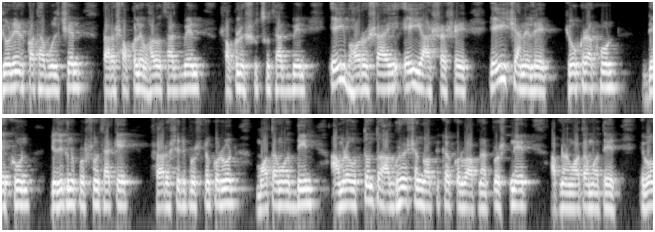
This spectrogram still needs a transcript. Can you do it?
জনের কথা বলছেন, তারা সকলে ভালো থাকবেন, সকলে সুস্থ থাকবেন। এই ভরসায়, এই আশ্বাসে, এই চ্যানেলে চোখ রাখুন, দেখুন, যদি কোনো প্রশ্ন থাকে সরাসরি প্রশ্ন করুন, মতামত দিন। আমরা অত্যন্ত আগ্রহের সঙ্গে অপেক্ষা করব আপনার প্রশ্নের, আপনার মতামতের। এবং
